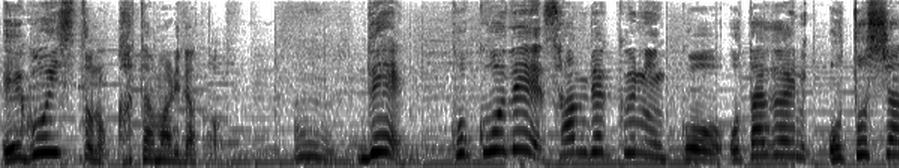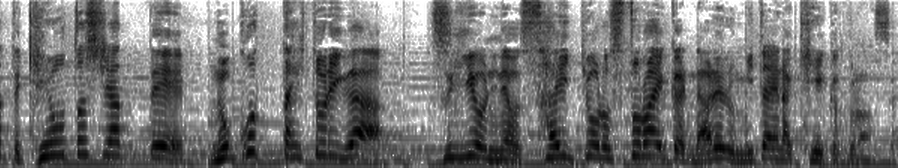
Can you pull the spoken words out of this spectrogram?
エゴイストの塊だと。えうん。でここで300人こうお互いに落とし合って蹴落とし合って残った1人が次を担う最強のストライカーになれるみたいな計画なんですよ。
